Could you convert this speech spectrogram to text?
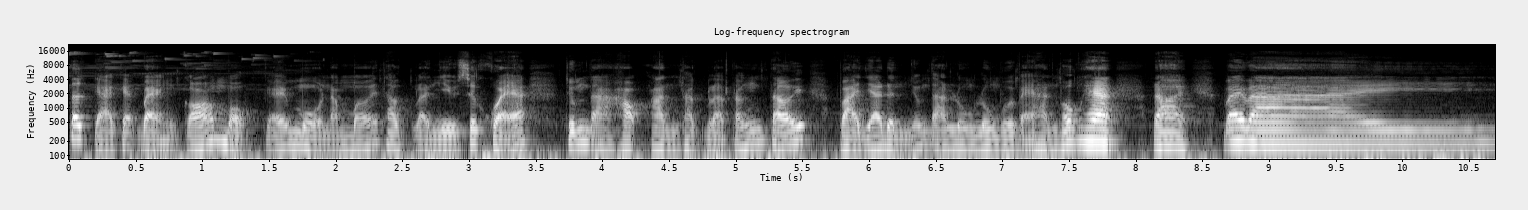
tất cả các bạn có một cái mùa năm mới thật là nhiều sức khỏe. Chúng ta học hành thật là tấn tới và gia đình chúng ta luôn luôn vui vẻ hạnh phúc ha. Rồi, bye bye.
